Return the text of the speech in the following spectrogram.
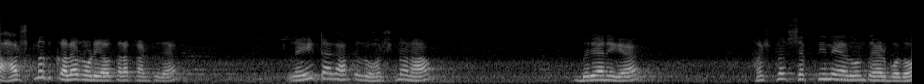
ಆ ಅರ್ಶಿನದ ಕಲರ್ ನೋಡಿ ಯಾವ ಥರ ಕಾಣ್ತಿದೆ. ಲೈಟಾಗಿ ಹಾಕಿದ್ರು ಅರ್ಶಿನ ಬಿರಿಯಾನಿಗೆ. ಅರ್ಶಿನದ ಶಕ್ತಿನೇ ಅದು ಅಂತ ಹೇಳ್ಬೋದು.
